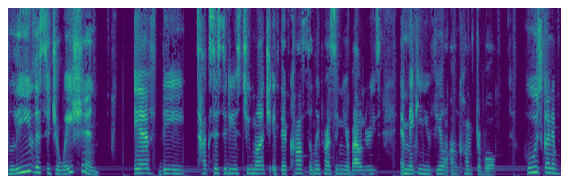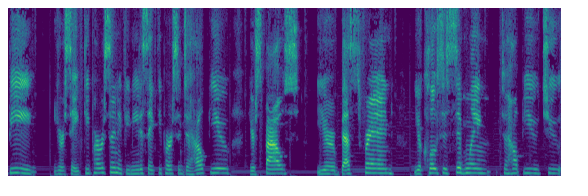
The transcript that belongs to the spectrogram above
leave the situation if the toxicity is too much, if they're constantly pressing your boundaries and making you feel uncomfortable? Who's going to be your safety person, if you need a safety person to help you, your spouse, your best friend, your closest sibling to help you to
